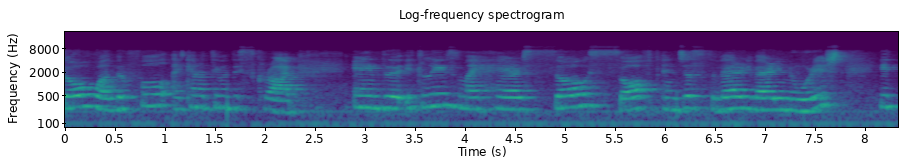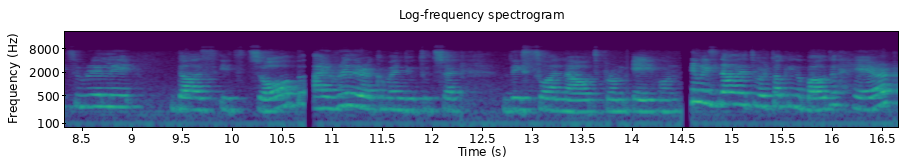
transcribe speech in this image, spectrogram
so wonderful I cannot even describe. And uh, it leaves my hair so soft and just very very nourished. It really does its job. I really recommend you to check this one out from Avon. Anyways now that we're talking about the hair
